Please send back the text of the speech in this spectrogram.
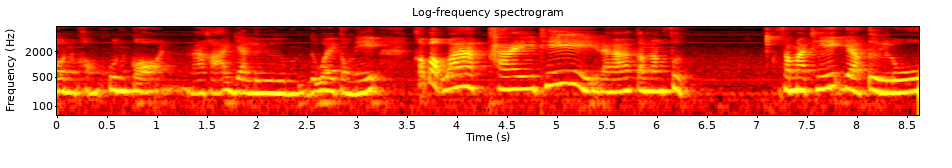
ตนของคุณก่อนนะคะ อย่าลืมด้วยตรงนี้ เขาบอกว่าใครที่นะคะกำลังฝึกสมาธิอยากตื่นรู้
